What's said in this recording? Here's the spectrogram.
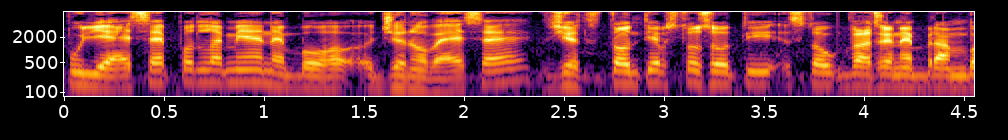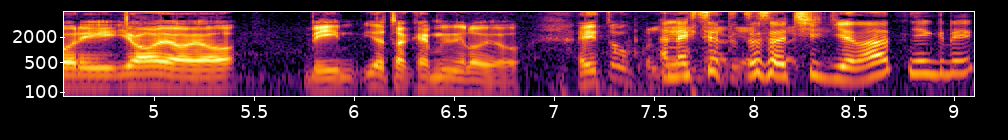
pugliese podle mě, nebo genovese, že v tom těpsto jsou ty, s tou vařené brambory, jo, jo, jo, Vím, jo, také mi miluju. A, je to a nechcete to začít dělat někdy?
